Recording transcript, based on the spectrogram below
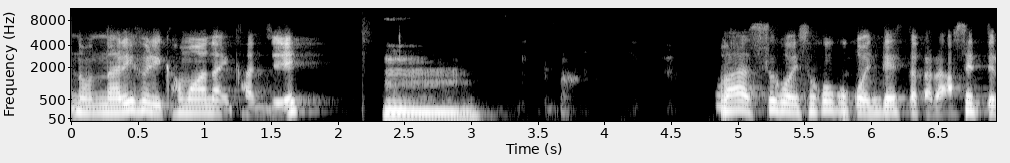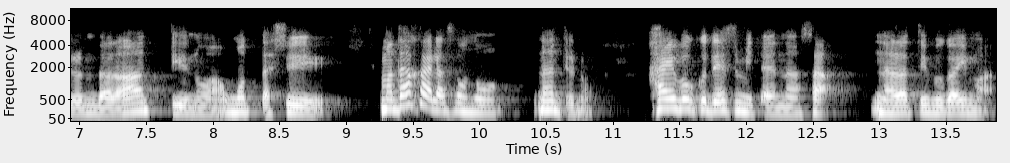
のなりふり構わない感じ？うん。はすごいそこここに出てたから焦ってるんだなっていうのは思ったし、まあ、だからそのなんていうの？敗北ですみたいなさナラティブが今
